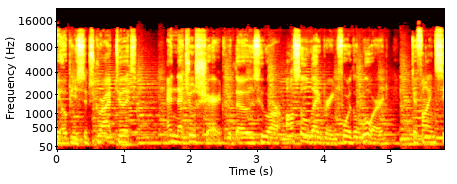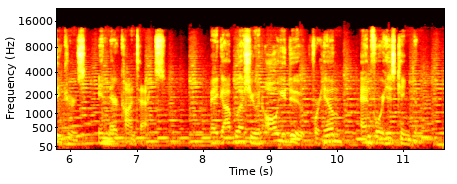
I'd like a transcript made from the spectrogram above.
We hope you subscribe to it and that you'll share it with those who are also laboring for the Lord to find seekers in their contacts. May God bless you in all you do for Him and for His kingdom.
